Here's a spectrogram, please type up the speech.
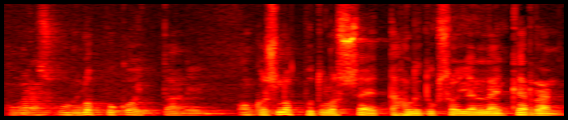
Kun marraskuun loppu koittaa, niin onko se lopputulos se, että hallituksella on jälleen kerran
